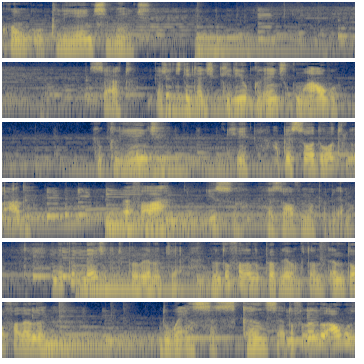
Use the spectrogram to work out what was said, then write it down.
com o cliente em mente. Certo? A gente tem que adquirir o cliente com algo que o cliente que a pessoa do outro lado vai falar: Isso resolve o meu problema. Independente do problema que é. Eu não estou falando problema, eu não estou falando doenças, câncer. Eu estou falando algo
